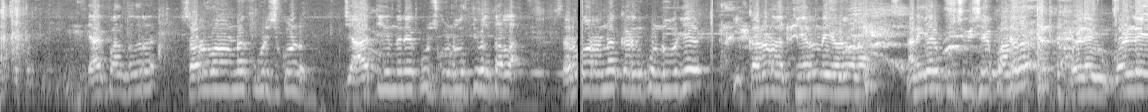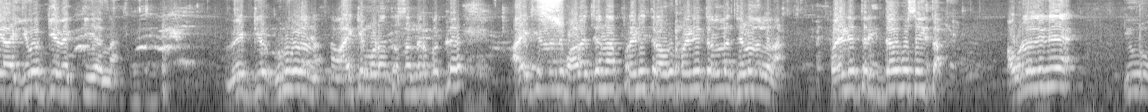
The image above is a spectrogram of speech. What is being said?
ಇಷ್ಟಪಡ್ತೀನಿ ಯಾಕಪ್ಪ ಅಂತಂದ್ರೆ ಸರ್ವರನ್ನ ಕೂಡಿಸಿಕೊಂಡು ಜಾತಿಯಿಂದನೇ ಕೂಡಿಸ್ಕೊಂಡು ಹೋಗ್ತೀವಂತಲ್ಲ ಸರ್ವರನ್ನ ಕರೆದುಕೊಂಡು ಹೋಗಿ ಈ ಕನ್ನಡದ ತೇರನ್ನ ಹೇಳೋಣ. ನನಗೇನು ಖುಷಿ ವಿಷಯಪ್ಪ ಅಂದ್ರೆ ಒಳ್ಳೆಯ ಒಳ್ಳೆಯ ಯೋಗ್ಯ ವ್ಯಕ್ತಿಯನ್ನ, ಯೋಗ್ಯ ಗುರುಗಳನ್ನ ನಾವು ಆಯ್ಕೆ ಮಾಡುವಂತ ಸಂದರ್ಭಕ್ಕೆ ಆಯ್ಕೆಗಳಲ್ಲಿ ಬಹಳ ಜನ ಪರಿಣಿತರು, ಅವರು ಪರಿಣಿತರಲ್ಲ ಅಂತ ಹೇಳೋದಿಲ್ಲ ನಾ. ಪರಿಣಿತರು ಇದ್ದಾಗೂ ಸಹಿತ ಅವರಲ್ಲಿನೇ ಇವರು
